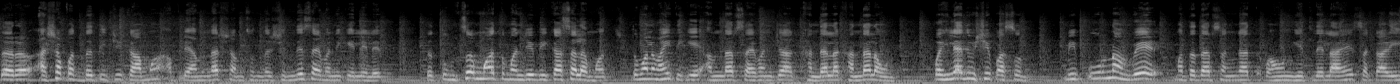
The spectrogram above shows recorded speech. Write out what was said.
तर अशा पद्धतीची कामं आपले आमदार श्यामसुंदर शिंदे साहेबांनी केलेले आहेत. तर तुमचं मत म्हणजे विकासाला मत. तुम्हाला माहिती की आमदार साहेबांच्या खांद्याला खांदा लावून पहिल्या दिवशीपासून मी पूर्ण वेळ मतदारसंघात वाहून घेतलेला आहे. सकाळी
